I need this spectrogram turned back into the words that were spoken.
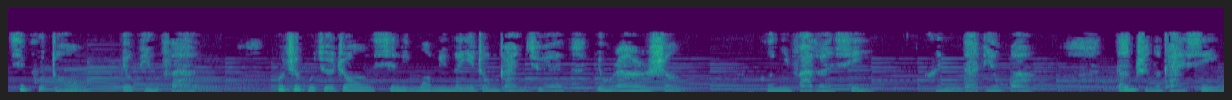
既普通又平凡。不知不觉中，心里莫名的一种感觉油然而生。和你发短信，和你打电话，单纯的开心。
